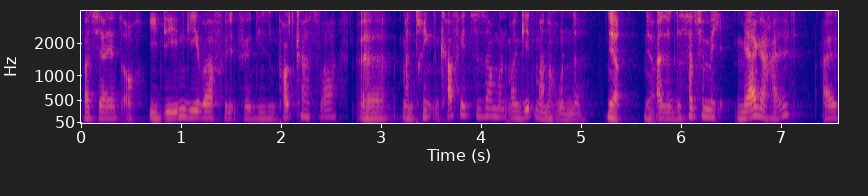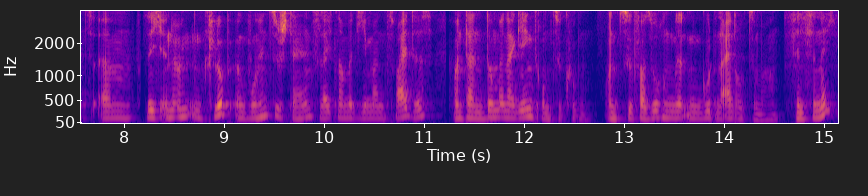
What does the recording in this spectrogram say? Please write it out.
was ja jetzt auch Ideengeber für, für diesen Podcast war. Äh, man trinkt einen Kaffee zusammen und man geht mal eine Runde. ja, ja. Also das hat für mich mehr Gehalt, als ähm, sich in irgendeinen Club irgendwo hinzustellen, vielleicht noch mit jemandem zweites und dann dumm in der Gegend rumzugucken und zu versuchen, einen guten Eindruck zu machen. Findest du nicht?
